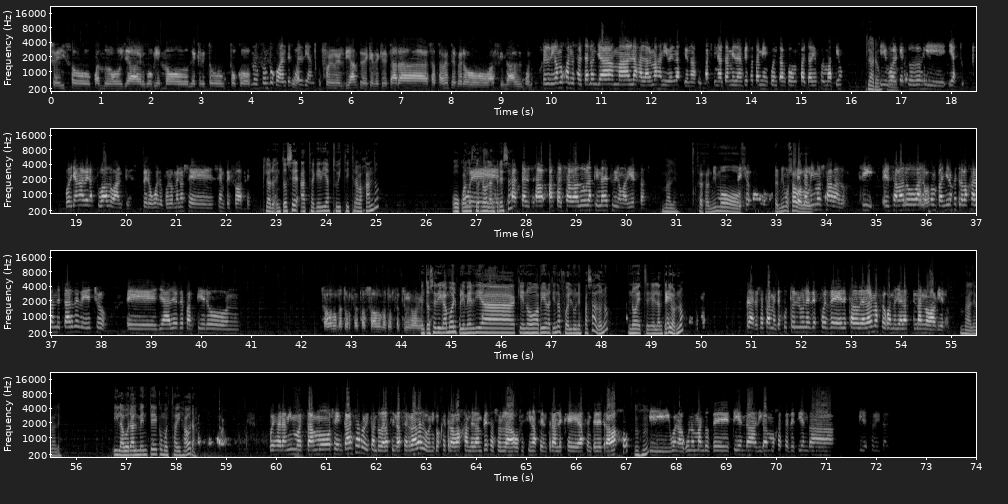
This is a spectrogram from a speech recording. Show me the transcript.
se hizo cuando ya el gobierno decretó un poco No, fue un poco antes, fue el día antes. fue el día antes de que decretara exactamente pero al final bueno Pero digamos cuando saltaron ya más las alarmas a nivel nacional. Al final también la empresa también cuentan con falta de información, Claro. igual que todos, y, y actu- podrían haber actuado antes, pero bueno, por lo menos se, se empezó a hacer. Claro, entonces, ¿hasta qué día estuvisteis trabajando? ¿O cuándo Pues, cerró la empresa? Hasta el, hasta el sábado las tiendas estuvieron abiertas. Vale. O sea, hasta el mismo, hecho, el mismo sábado. hasta el mismo sábado. Sí, el sábado a los Ajá. compañeros que trabajaron de tarde, de hecho, eh, ya les repartieron sábado 14 hasta el sábado 14 estuvieron abiertos. Entonces, digamos, el primer día que no abrió la tienda fue el lunes pasado, ¿no? No este, el anterior, ¿no? Claro, exactamente. Justo el lunes después del estado de alarma fue cuando ya las tiendas no abrieron. Vale, vale. ¿Y laboralmente cómo estáis ahora? Pues ahora mismo estamos en casa porque están todas las tiendas cerradas. Los únicos que trabajan de la empresa son las oficinas centrales que hacen teletrabajo. Y bueno, algunos mandos de tienda, digamos, jefes de tienda, directores y tal.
